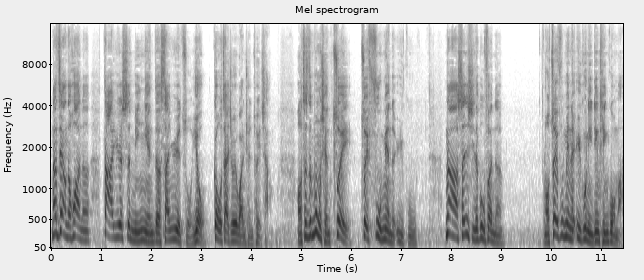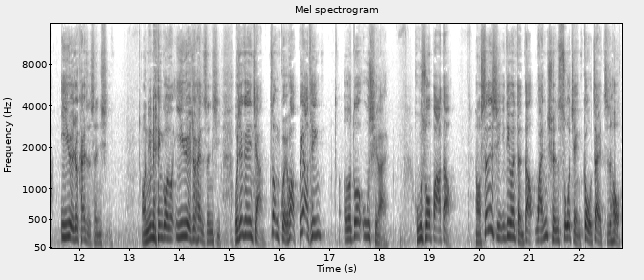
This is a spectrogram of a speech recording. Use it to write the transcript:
那这样的话呢，大约是明年的三月左右，购债就会完全退场。哦，这是目前最最负面的预估。那升息的部分呢？哦，最负面的预估你一定听过嘛？一月就开始升息。哦，你听过说一月就开始升息？我先跟你讲，这种鬼话不要听，耳朵捂起来，胡说八道。哦，升息一定会等到完全缩减购债之后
